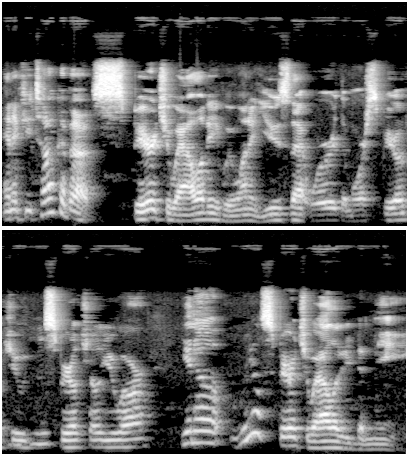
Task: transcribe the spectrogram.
And if you talk about spirituality, if we want to use that word, the more spiritual mm-hmm. spiritual you are, you know, real spirituality to me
